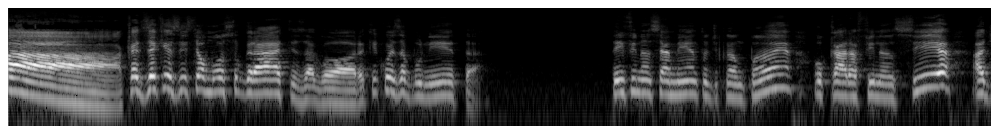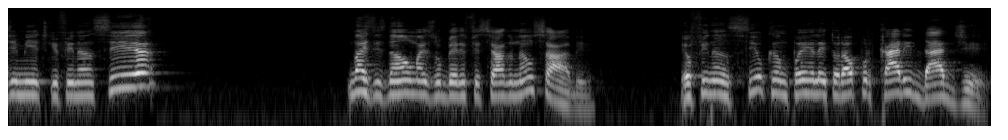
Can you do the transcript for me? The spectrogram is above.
Ah, quer dizer que existe almoço grátis agora. Que coisa bonita. Tem financiamento de campanha, o cara financia, admite que financia, mas diz, não, mas o beneficiado não sabe. Eu financio campanha eleitoral por caridade.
